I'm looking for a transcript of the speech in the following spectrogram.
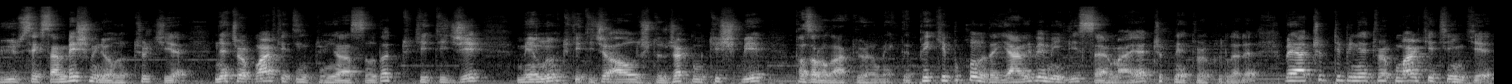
185 milyonlu Türkiye network marketing dünyasında tüketici memnun tüketici ağ oluşturacak müthiş bir pazar olarak görülmekte. Peki bu konuda yerli ve milli sermaye, Türk networkerları veya Türk tipi network marketingi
